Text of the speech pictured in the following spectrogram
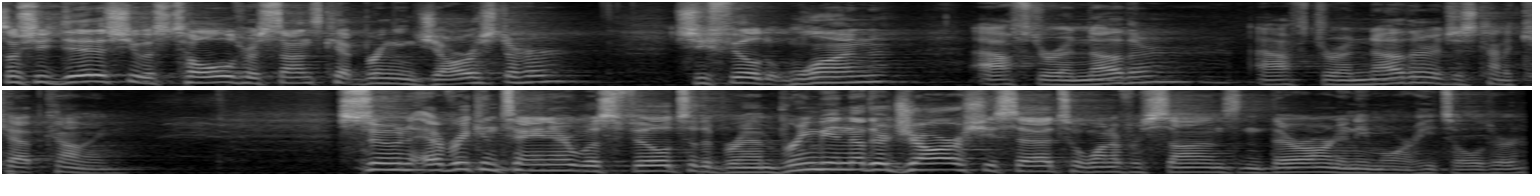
So she did as she was told. Her sons kept bringing jars to her. She filled one after another, after another. It just kind of kept coming. Soon every container was filled to the brim. Bring me another jar, she said to one of her sons, and there aren't any more, he told her.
